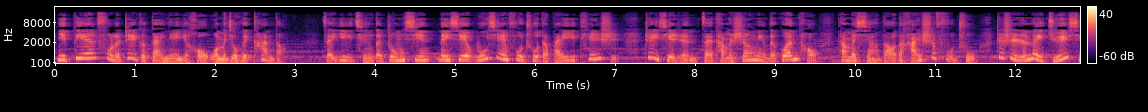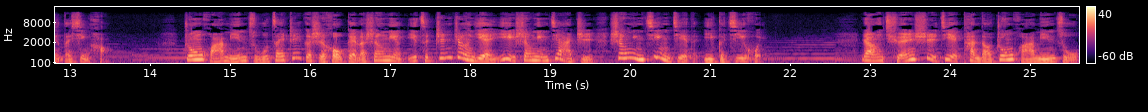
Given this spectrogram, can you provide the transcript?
你颠覆了这个概念以后，我们就会看到，在疫情的中心，那些无限付出的白衣天使，这些人在他们生命的关头，他们想到的还是付出，这是人类觉醒的信号。中华民族在这个时候给了生命一次真正演绎生命价值、生命境界的一个机会，让全世界看到中华民族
